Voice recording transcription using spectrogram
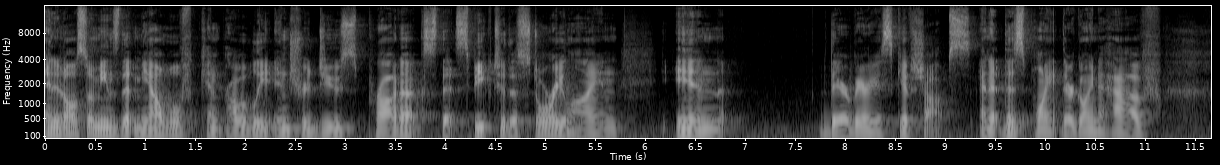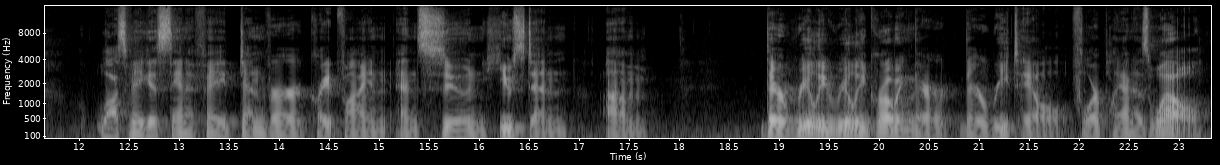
and it also means that Meow Wolf can probably introduce products that speak to the storyline in their various gift shops. And at this point, they're going to have Las Vegas, Santa Fe, Denver, Grapevine, and soon Houston. Um, they're really, really growing their their retail floor plan as well.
